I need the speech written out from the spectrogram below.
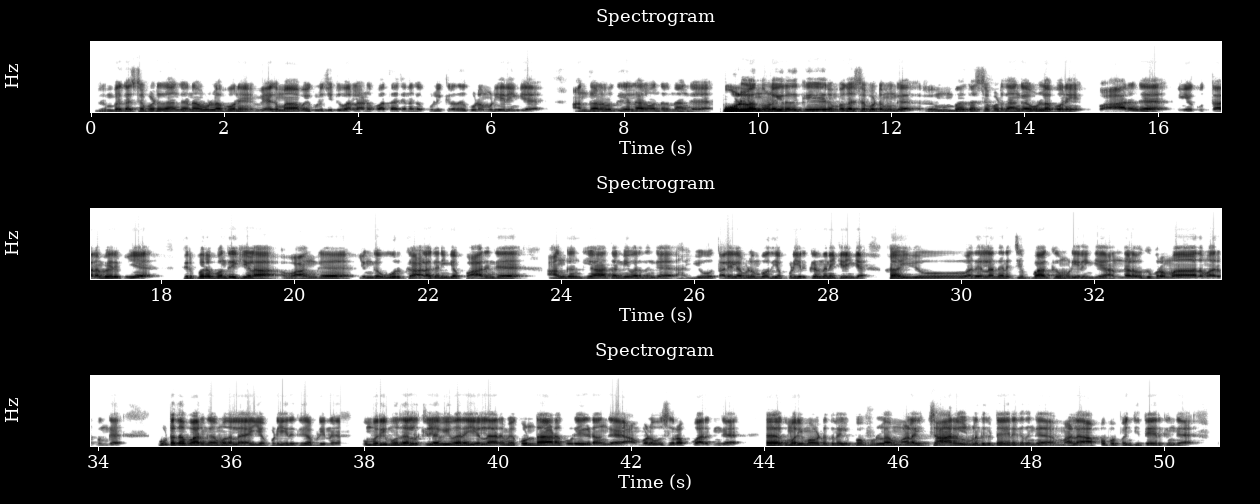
ரொம்ப கஷ்டப்பட்டு தாங்க நான் உள்ளே போனேன். வேகமாக போய் குளிச்சுட்டு வரலான்னு பார்த்தாச்சுனாங்க குளிக்கிறது கூட முடியலைங்க. அந்த அளவுக்கு எல்லாரும் வந்திருந்தாங்க. உள்ள நுழையிறதுக்கே ரொம்ப கஷ்டப்பட்டோமுங்க. ரொம்ப கஷ்டப்பட்டு தாங்க உள்ள போனேன். பாருங்க, நீங்க குத்தாலும் போயிருப்பீங்க. திருப்பரப்பு வந்திருக்கீங்களா வாங்க. எங்க ஊருக்கு அழக நீங்க பாருங்க. அங்கங்கேயா தண்ணி வருதுங்க. ஐயோ! தலையில விழும்போது எப்படி இருக்குன்னு நினைக்கிறீங்க ஐயோ! அதெல்லாம் நெனச்சு பார்க்க முடியலைங்க. அந்த அளவுக்கு பிரமாதமா இருக்குங்க. கூட்டத்த பாருங்க முதல்ல எப்படி இருக்கு அப்படின்னு. குமரி முதல் கிழவி வரை எல்லாருமே கொண்டாடக்கூடிய இடங்க. அவ்வளவு சிறப்பா இருக்குங்க. அ குமரி மாவட்டத்துல இப்போ ஃபுல்லா மழைச்சாரல் விழுந்துகிட்டே இருக்குதுங்க. மழை அப்பப்போ பெஞ்சுட்டே இருக்குங்க.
